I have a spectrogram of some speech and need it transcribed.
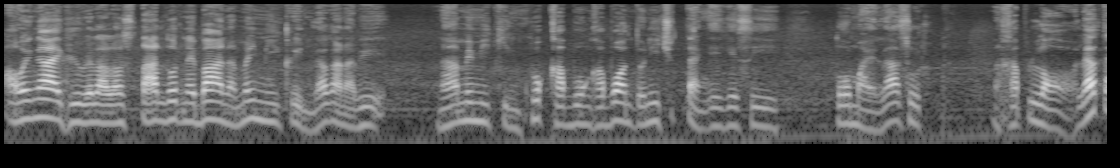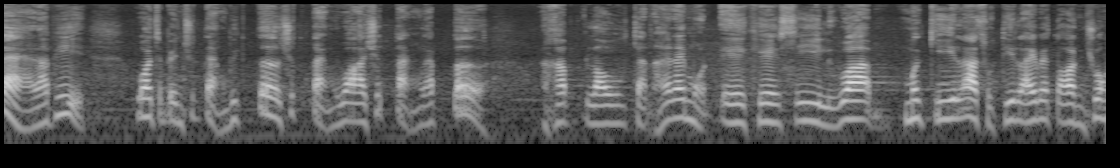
เอาง่ายๆคือเวลาเราสตาร์ทรถในบ้านอะไม่มีกลิ่นแล้วกันนะพี่นะไม่มีกลิ่นพวกคาร์บอนคาร์บอนตัวนี้ชุดแต่ง AKC ตัวใหม่ล่าสุด นะครับหล่อแล้วแต่นะพี่ว่าจะเป็นชุดแต่งวิกเตอร์ชุดแต่ง Y ชุดแต่งแรปเตอร์นะครับเราจัดให้ได้หมด AKC หรือว่าเมื่อกี้ล่าสุดที่ไลฟ์ไปตอนช่วง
